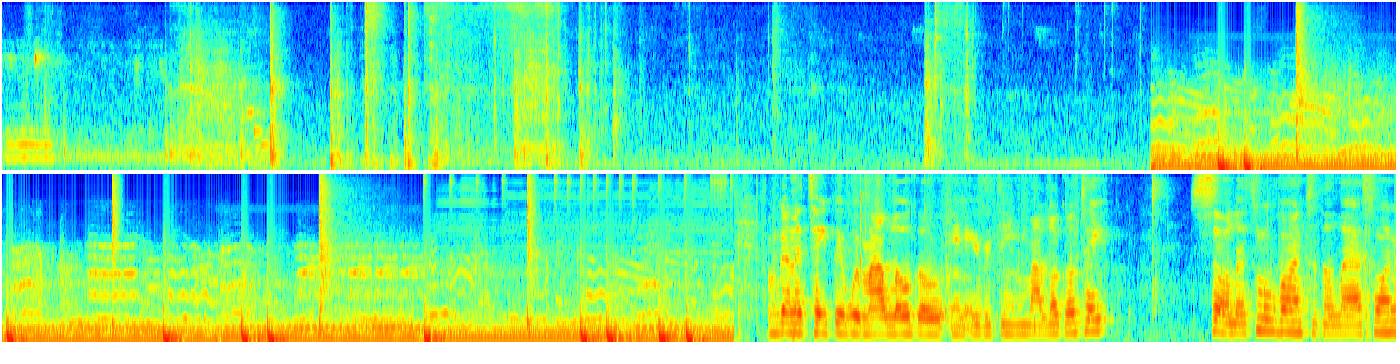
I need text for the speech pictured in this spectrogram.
I'm gonna tape it with my logo and everything, my logo tape. So let's move on to the last one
